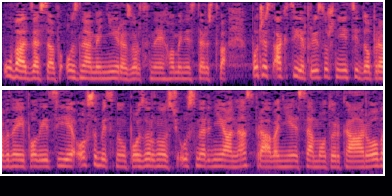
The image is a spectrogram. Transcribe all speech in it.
Uvádza sa v oznámení rezortného ministerstva. Počas akcie príslušníci dopravnej polície osobitnú pozornosť usmernia na správanie sa motorkárov,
